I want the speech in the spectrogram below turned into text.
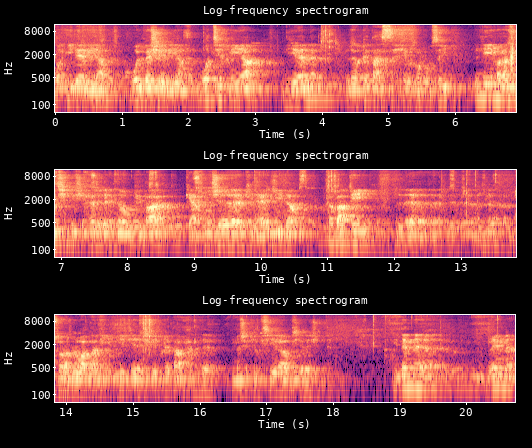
والإدارية والبشرية والتقنية ديال القطاع الصحي والبرنوصي اللي ما غاديش يدير شي حاجة لأنه قطاع كيعرف مشاكل عديدة كباقي التراب الوطني اللي كيعيش فيه القطاع واحد المشاكل كثيرة وكثيرة جدا. اذا بغينا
